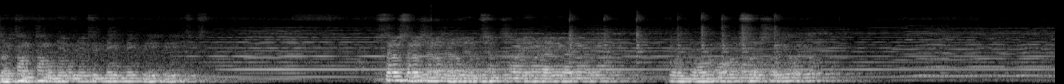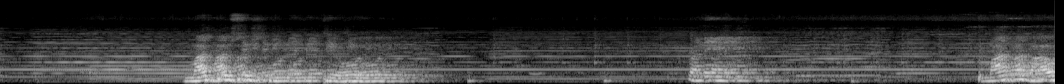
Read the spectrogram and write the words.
પ્રથમ સરસ સરસ માતૃશ્રી પુણ્યતિથિ હોય અને માનો ભાવ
